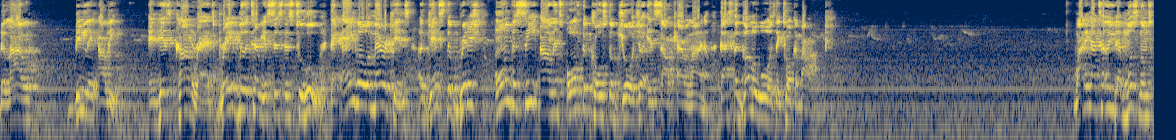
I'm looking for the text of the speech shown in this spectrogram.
Bilal Bile Ali and his comrades, brave military assistance to who? The Anglo Americans against the British on the sea islands off the coast of Georgia and South Carolina. That's the Gullah Wars they talk about. Why they not telling you that Muslims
